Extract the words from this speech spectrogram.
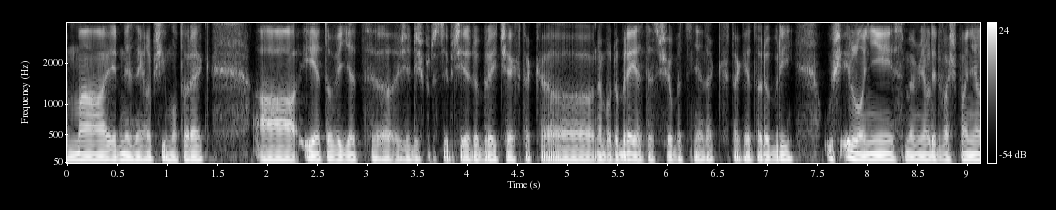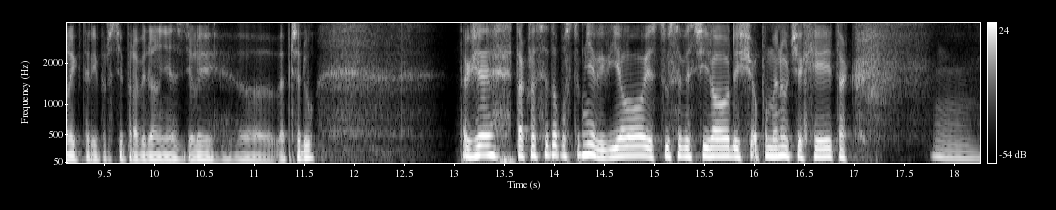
má jedny z nejlepších motorek a je to vidět, že když prostě přijde dobrý Čech, tak, nebo dobrý jezdec všeobecně, tak, tak je to dobrý. Už i loni jsme měli dva Španěly, který prostě pravidelně jezdili vepředu. Takže takhle se to postupně vyvíjelo. Jezdců se vystřídalo, když opomenu Čechy, tak hmm,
